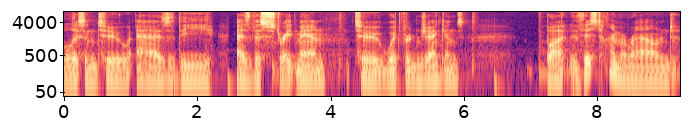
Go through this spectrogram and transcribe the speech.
listen to as the as the straight man to Whitford and Jenkins. But this time around,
